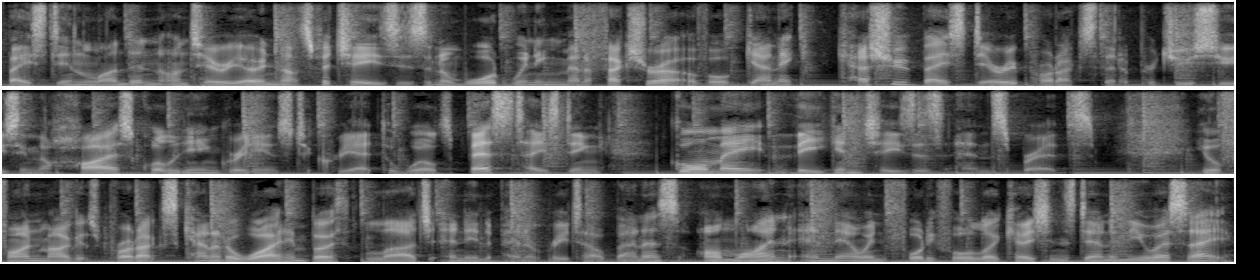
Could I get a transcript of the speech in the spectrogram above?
Based in London, Ontario, Nuts for Cheese is an award winning manufacturer of organic, cashew based dairy products that are produced using the highest quality ingredients to create the world's best tasting gourmet vegan cheeses and spreads. You'll find Margaret's products Canada wide in both large and independent retail banners, online, and now in 44 locations down in the USA.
